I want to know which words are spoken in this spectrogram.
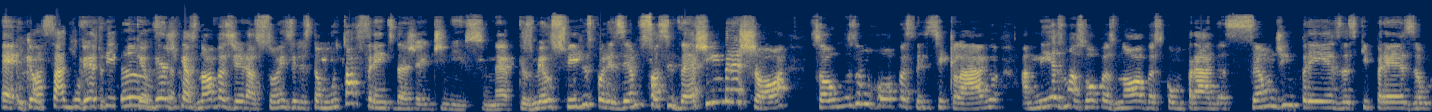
É, que, eu vejo, que eu vejo que as novas gerações eles estão muito à frente da gente nisso, né? Porque os meus filhos, por exemplo, só se vestem em brechó, só usam roupas recicláveis. As mesmas roupas novas compradas são de empresas que prezam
